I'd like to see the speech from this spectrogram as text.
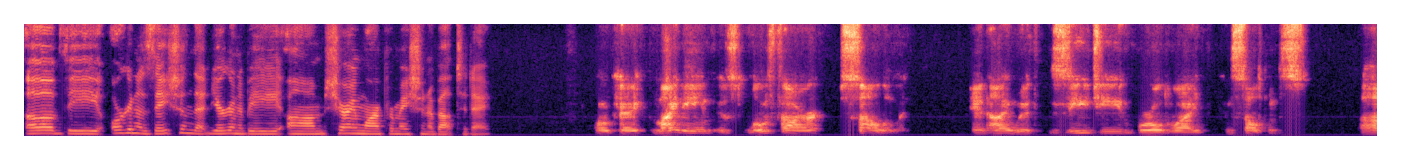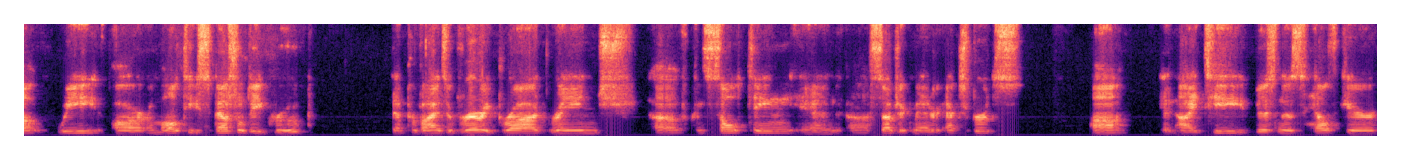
of the organization that you're going to be um, sharing more information about today? Okay, my name is Lothar Solomon, and I'm with ZG Worldwide Consultants. Uh, we are a multi specialty group that provides a very broad range of consulting and uh, subject matter experts uh, in IT, business, healthcare,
